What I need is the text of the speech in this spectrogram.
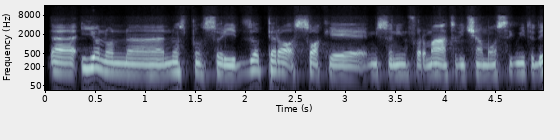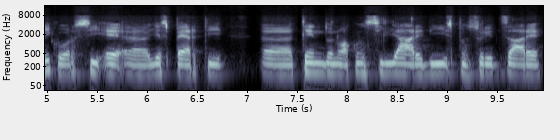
Uh, io non, non, sponsorizzo, però so che mi sono informato, diciamo, ho seguito dei corsi e uh, gli esperti tendono a consigliare di sponsorizzare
